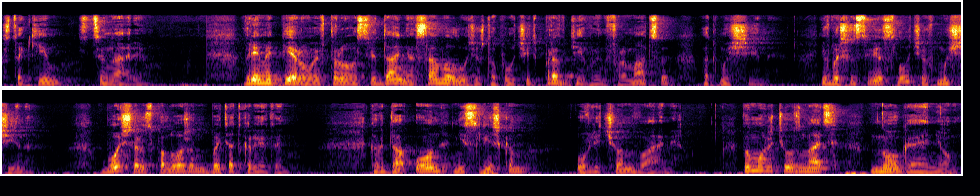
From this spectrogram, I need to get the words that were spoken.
с таким сценарием. Время первого и второго свидания самое лучшее, чтобы получить правдивую информацию от мужчины. И в большинстве случаев мужчина больше расположен быть открытым, когда он не слишком увлечен вами – вы можете узнать многое о нем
